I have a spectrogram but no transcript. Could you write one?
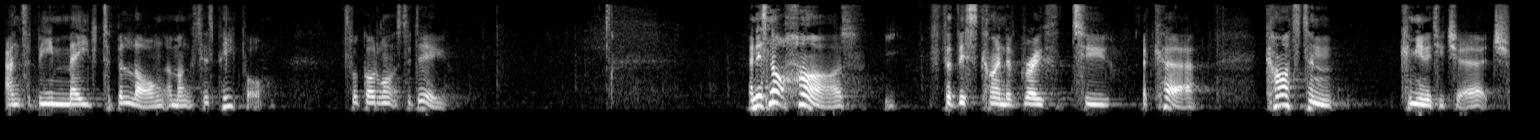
and to be made to belong amongst his people. It's what God wants to do. And it's not hard for this kind of growth to occur. Carterton Community Church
